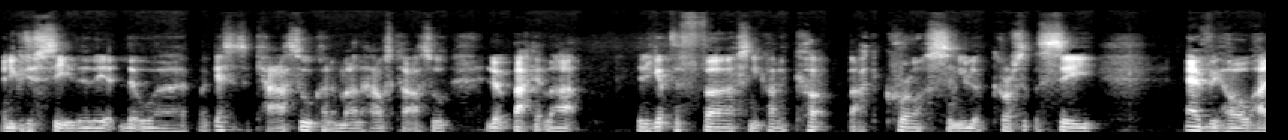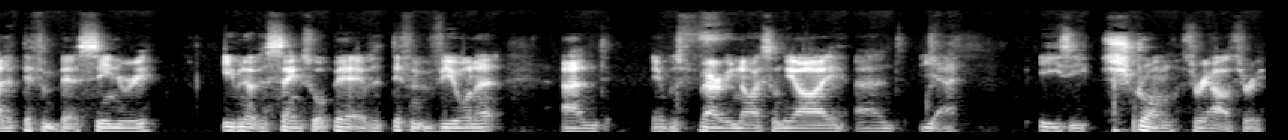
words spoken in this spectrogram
and you could just see the little, uh, I guess it's a castle, kind of manor house castle. You look back at that. Then you get to the first and you kind of cut back across and you look across at the sea every hole had a different bit of scenery. Even though it was the same sort of bit, it was a different view on it, and it was very nice on the eye. And yeah, easy, strong three out of three.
